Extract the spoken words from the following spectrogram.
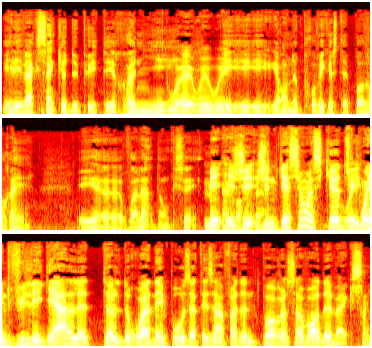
et les vaccins qui a depuis été renié. Oui, oui, oui. Et, et- et on a prouvé que c'était pas vrai. Et euh, voilà, donc c'est. Mais j'ai j'ai une question. Est-ce que, du Oui. point de vue légal, tu as le droit d'imposer à tes enfants de ne pas recevoir de vaccin?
